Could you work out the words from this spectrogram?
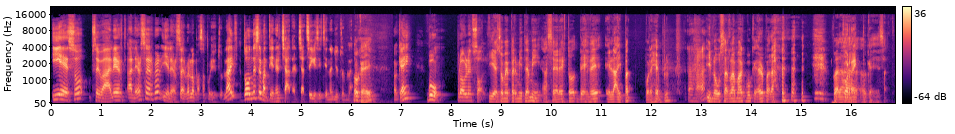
Y eso se va al Air, al Air Server y el Air Server lo pasa por YouTube Live, donde se mantiene el chat. El chat sigue existiendo en YouTube Live. Ok. ¿Ok? Boom. Problem solved. Y eso me permite a mí hacer esto desde el iPad, por ejemplo, Ajá. y no usar la MacBook Air para. para Correcto. Ok, exacto.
